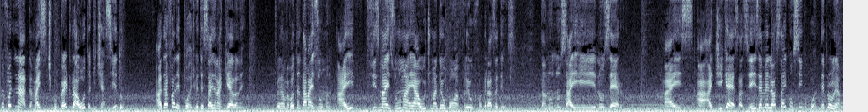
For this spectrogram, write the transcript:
Não foi nada, mas tipo, perto da outra que tinha sido. Aí eu falei, porra, devia ter saído naquela, né? Falei, não, mas vou tentar mais uma. Aí fiz mais uma e a última deu bom. Eu falei, ufa, graças a Deus. Então não, não saí no zero. Mas a, a, dica é essa: às vezes é melhor sair com cinco, pô, não tem problema.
